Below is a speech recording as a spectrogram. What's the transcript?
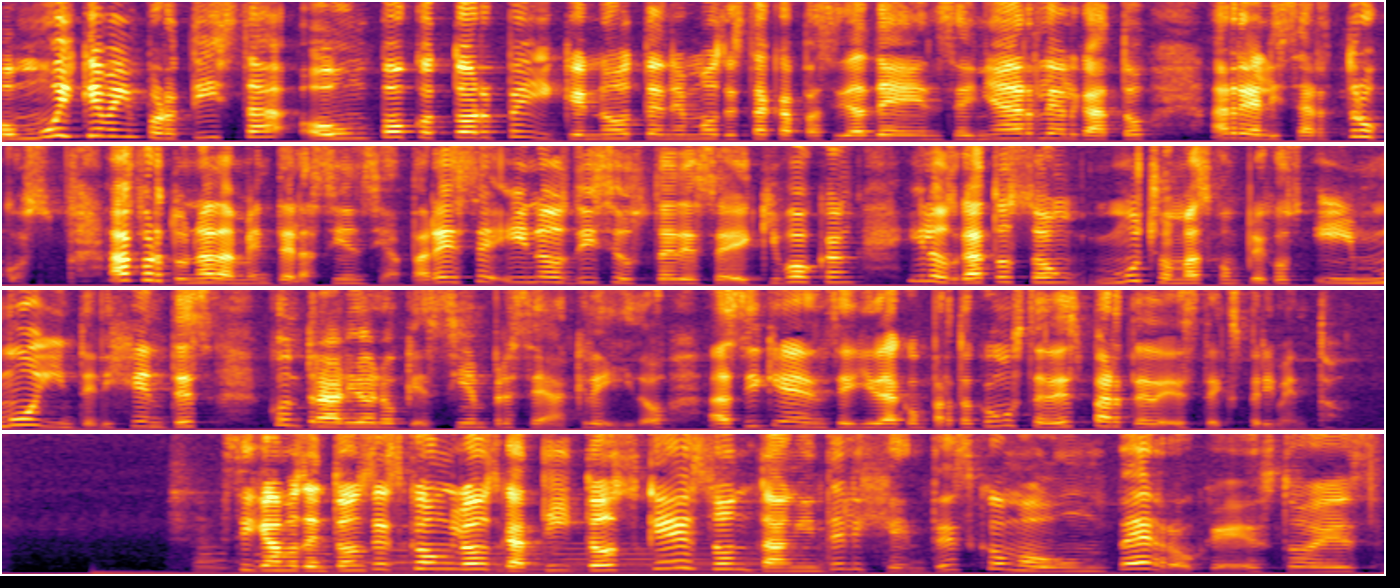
o muy que me importista o un poco torpe y que no tenemos esta capacidad de enseñarle al gato a realizar trucos. Afortunadamente la ciencia aparece y nos dice ustedes se equivocan y los gatos son mucho más complejos y muy inteligentes, contrario a lo que siempre se ha creído. Así que enseguida comparto con ustedes parte de este experimento. Sigamos entonces con los gatitos que son tan inteligentes como un perro, que esto es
